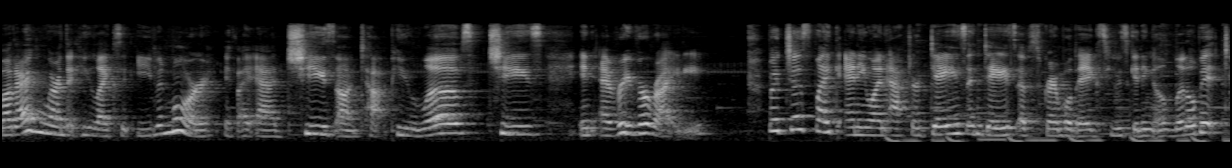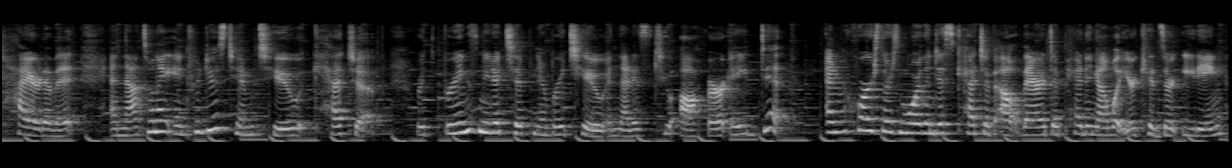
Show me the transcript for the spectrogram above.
But I've learned that he likes it even more if I add cheese on top. He loves cheese in every variety. But just like anyone, after days and days of scrambled eggs, he was getting a little bit tired of it, and that's when I introduced him to ketchup. Which brings me to tip number two, and that is to offer a dip. And of course, there's more than just ketchup out there, depending on what your kids are eating.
